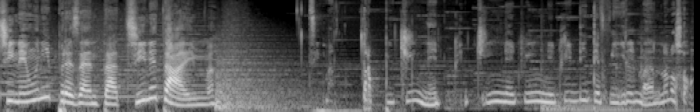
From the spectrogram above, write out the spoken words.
Cineuni presenta Cinetime. Sì, ma troppi cine, cine, cine, dite film, non lo so.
